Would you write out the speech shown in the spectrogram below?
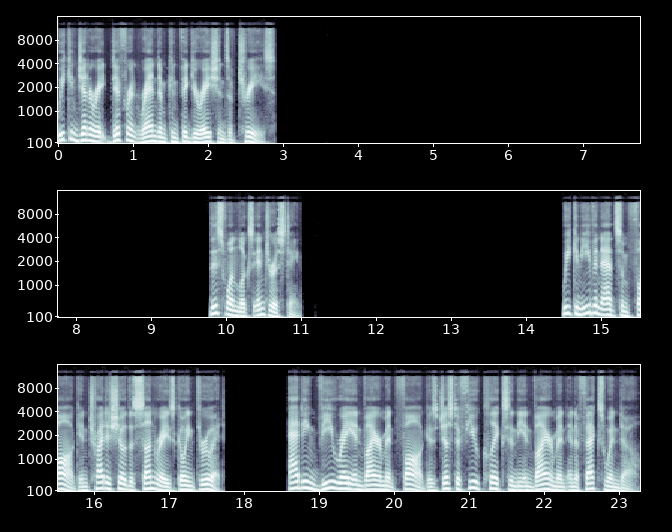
we can generate different random configurations of trees. This one looks interesting. We can even add some fog and try to show the sunrays going through it. Adding V-Ray environment fog is just a few clicks in the environment and effects window.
